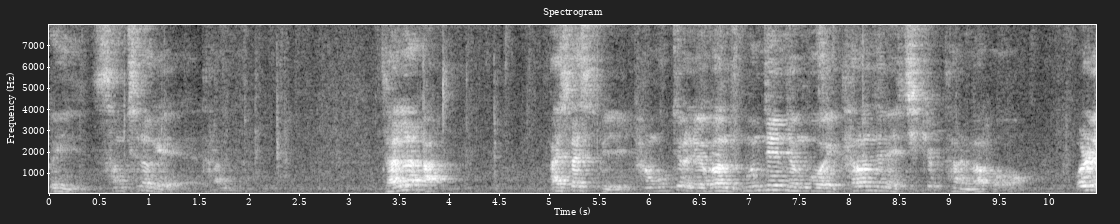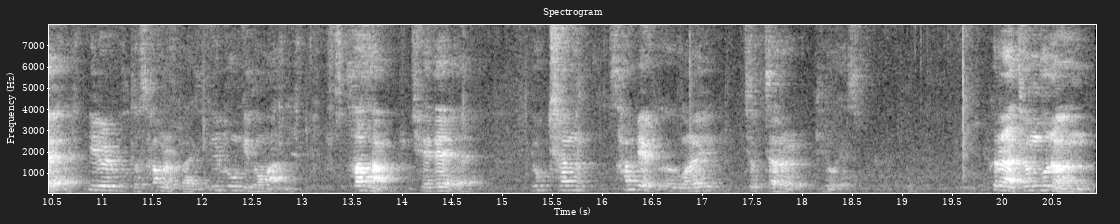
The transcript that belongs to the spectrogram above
거의 3천억에 달합니다. 잘 아, 아시다시피 한국전력은 문재인 정부의 탈원전의 직격탄을 맞고 원래 1월부터 3월까지 1분기 동안 사상 최대 6,300억 원의 적자를 기록했습니다. 그러나 정부는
